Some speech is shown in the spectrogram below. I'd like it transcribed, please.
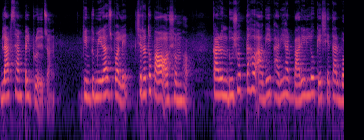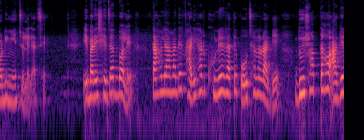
ব্লাড স্যাম্পেল প্রয়োজন। কিন্তু মিরাজ বলে, সেটা তো পাওয়া অসম্ভব। কারণ দু সপ্তাহ আগেই ফারিহার বাড়ির লোক এসে তার বডি নিয়ে চলে গেছে। এবারে সেজাদ বলে, তাহলে আমাদের ফারিহার খুনের রাতে পৌঁছানোর আগে দুই সপ্তাহ আগের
